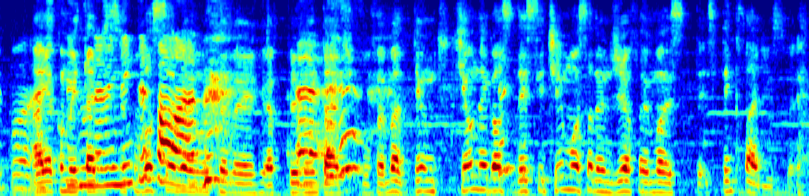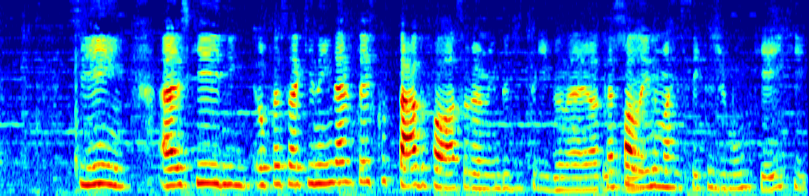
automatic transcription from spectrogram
Tipo, Aí ia acho que vocês não comentar devem nem com ter você falado. também. Ia perguntar, tipo, falei, mano, tem um- tinha um negócio desse, tinha mostrado um dia, eu falei, mano, você tem- que falar disso, velho. Sim, acho que o pessoal aqui nem deve ter escutado falar sobre amido de trigo, né? Eu até falei numa receita de mooncake,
